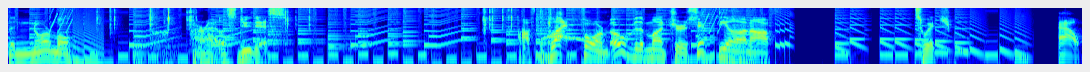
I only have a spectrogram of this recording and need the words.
The normal. All right, let's do this. Off the platform, over the munchers, hit the on off switch. Ow.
